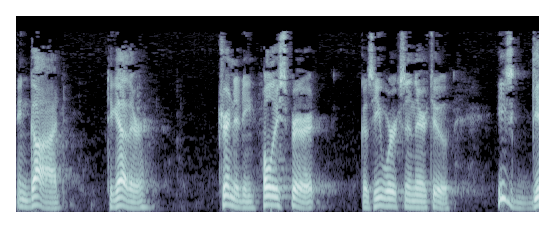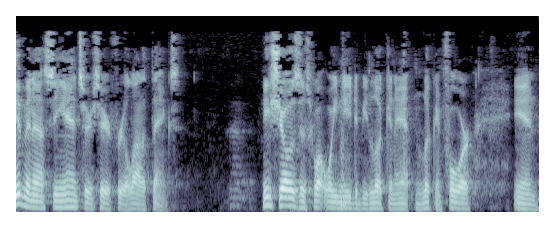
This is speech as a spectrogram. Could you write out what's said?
and God together, Trinity, Holy Spirit, because He works in there too. He's given us the answers here for a lot of things. He shows us what we need to be looking at and looking for in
